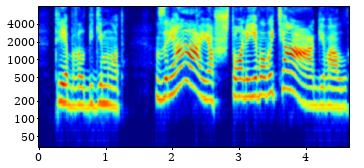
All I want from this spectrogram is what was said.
— требовал бегемот. «Зря я, что ли, его вытягивал!»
